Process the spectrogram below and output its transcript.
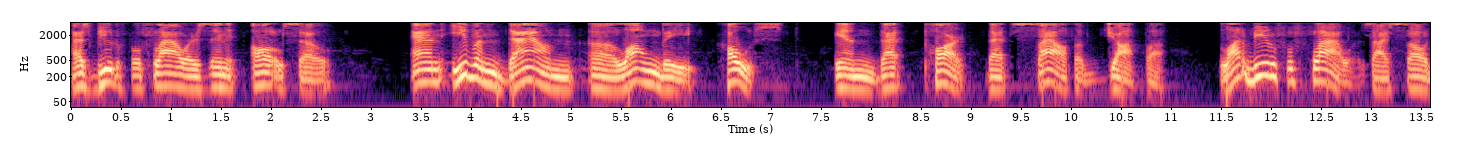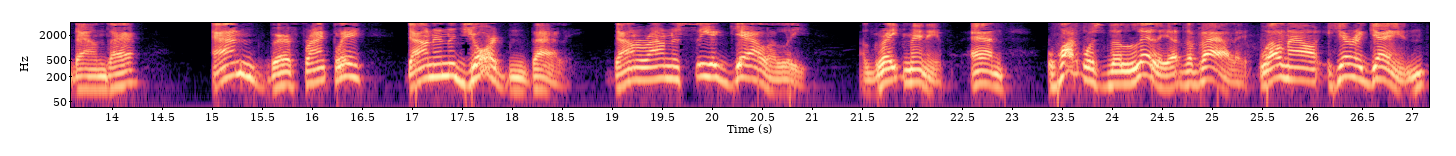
has beautiful flowers in it also. And even down uh, along the coast in that part that's south of Joppa, a lot of beautiful flowers I saw down there. And very frankly, down in the Jordan Valley, down around the Sea of Galilee, a great many. And what was the lily of the valley? Well, now, here again,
